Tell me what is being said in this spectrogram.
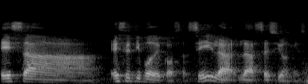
ese tipo de cosas, ¿sí? las sesiones.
